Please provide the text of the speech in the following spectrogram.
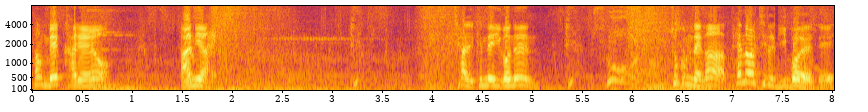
형 맵 가려요 아니야 자 근데 이거는 조금 내가 페널티를 입어야 돼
